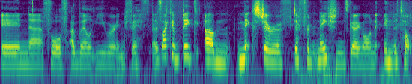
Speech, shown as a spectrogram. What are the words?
in uh, fourth, and Will, you were in fifth. It's like a big um, mixture of different nations going on in the top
